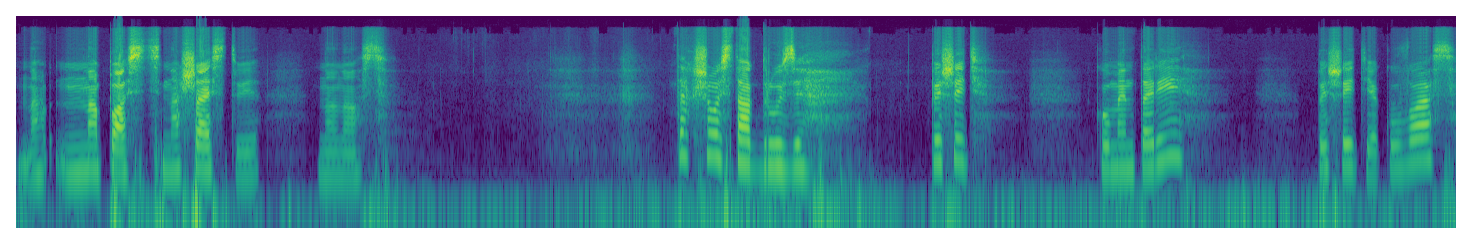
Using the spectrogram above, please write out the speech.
на, напасть, нашествие на нас. Так що ось так, друзі. Пишіть коментарі. Пишіть, як у вас.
